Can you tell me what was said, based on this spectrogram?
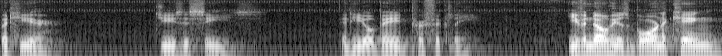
But here, Jesus sees, and he obeyed perfectly. Even though he was born a king,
